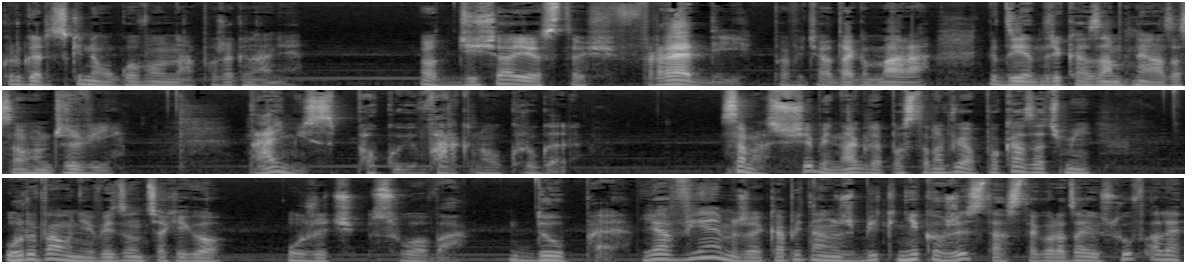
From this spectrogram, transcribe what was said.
Kruger skinął głową na pożegnanie. Od dzisiaj jesteś Freddy, powiedziała Dagmara, gdy Jędryka zamknęła za sobą drzwi. Daj mi spokój, warknął Kruger. Sama z siebie nagle postanowiła pokazać mi, urwał nie wiedząc jakiego użyć słowa. Dupę. Ja wiem, że kapitan Żbik nie korzysta z tego rodzaju słów, ale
